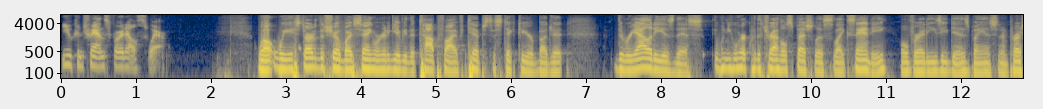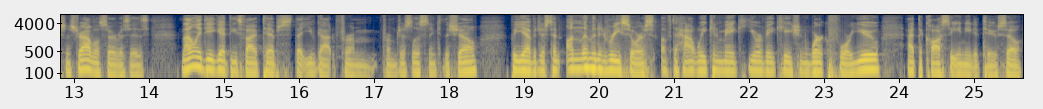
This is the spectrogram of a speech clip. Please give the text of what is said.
you can transfer it elsewhere. Well, we started the show by saying we're going to give you the top five tips to stick to your budget. The reality is this when you work with a travel specialist like Sandy over at Easy Diz by Instant Impressions Travel Services, not only do you get these five tips that you've got from from just listening to the show, but you have just an unlimited resource of to how we can make your vacation work for you at the cost that you need it to. So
